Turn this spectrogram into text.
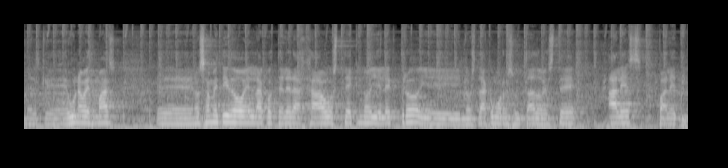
en el que una vez más eh, nos ha metido en la costelera house, techno y electro y nos da como resultado este Alex Paletti.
